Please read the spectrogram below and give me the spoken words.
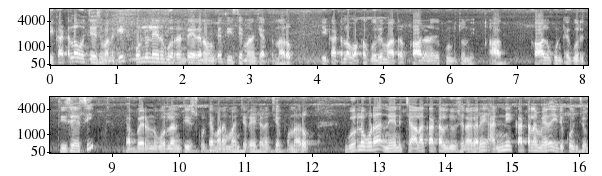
ఈ కట్టలో వచ్చేసి మనకి పొల్లు లేని గొర్రె అంటే ఏదైనా ఉంటే తీసేయమని చెప్తున్నారు. ఈ కట్టలో ఒక గొర్రె మాత్రం కాలు అనేది కుంటుతుంది. ఆ కాలు కుంటే గొర్రె తీసేసి డెబ్బై రెండు గొర్రెలను తీసుకుంటే మనకు మంచి రేట్ అనేది చెప్పున్నారు. గూర్లు కూడా నేను చాలా కట్టలు చూసినా కానీ అన్ని కట్టల మీద ఇది కొంచెం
